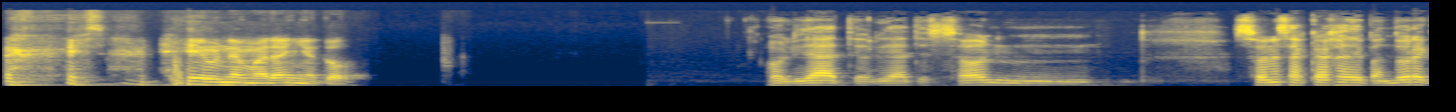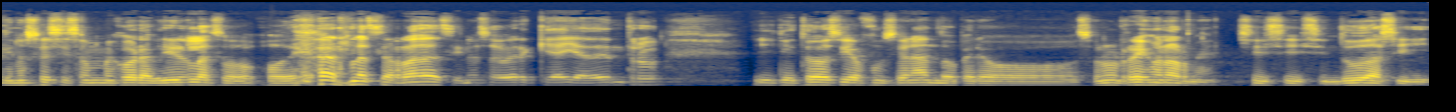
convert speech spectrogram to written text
Es, una maraña todo. Olvídate, olvídate, son, son esas cajas de Pandora que no sé si son mejor abrirlas o, o dejarlas cerradas y no saber qué hay adentro y que todo siga funcionando, pero son un riesgo enorme, sí, sí, sin dudas. Y,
